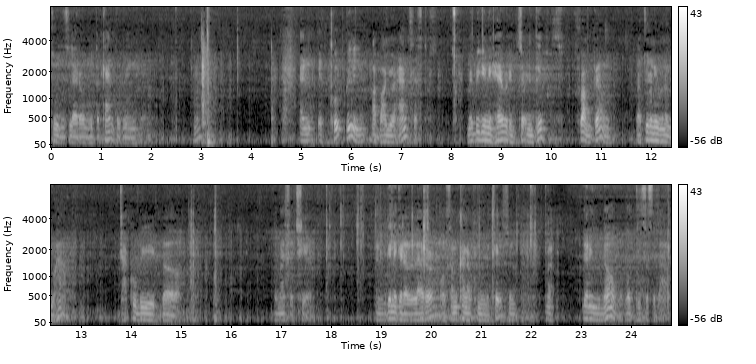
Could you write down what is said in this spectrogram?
through this letter with the candle in here. And it could be about your ancestors. Maybe you inherited certain gifts from them that you don't even know you have. That could be the, the message here. And you're gonna get a letter or some kind of communication letting you know what this is about.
